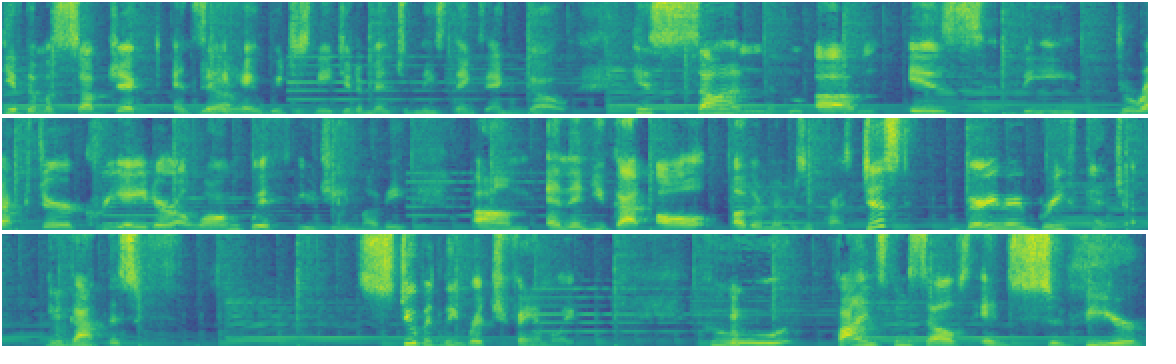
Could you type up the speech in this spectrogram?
give them a subject and say, Yeah. "Hey, we just need you to mention these things and go." His son um, is the director, creator, along with Eugene Levy, um, and then you've got all other members of cast. Just very, very brief catch up. You've Mhm. got this f- stupidly rich family who finds themselves in severe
